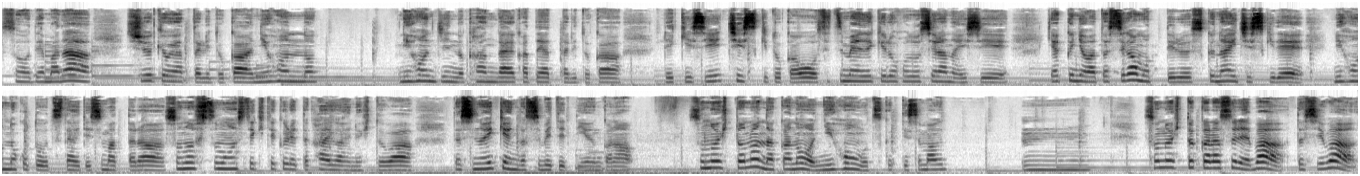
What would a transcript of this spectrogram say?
そうでまだ宗教やったりとか日本の日本人の考え方やったりとか歴史知識とかを説明できるほど知らないし逆に私が持ってる少ない知識で日本のことを伝えてしまったらその質問してきてくれた海外の人は私の意見が全てっていうんかな。その人の中の日本を作ってしまう。うーん。その人からすれば私は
